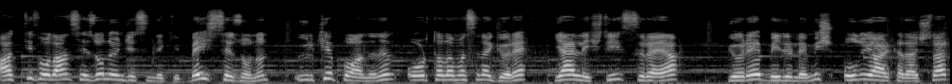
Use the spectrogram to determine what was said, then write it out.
aktif olan sezon öncesindeki 5 sezonun ülke puanının ortalamasına göre yerleştiği sıraya göre belirlemiş oluyor arkadaşlar.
